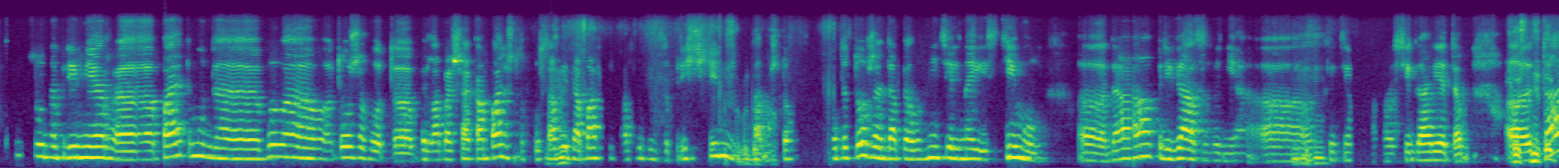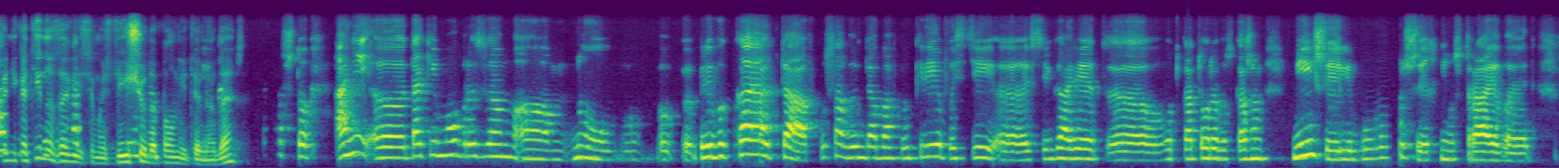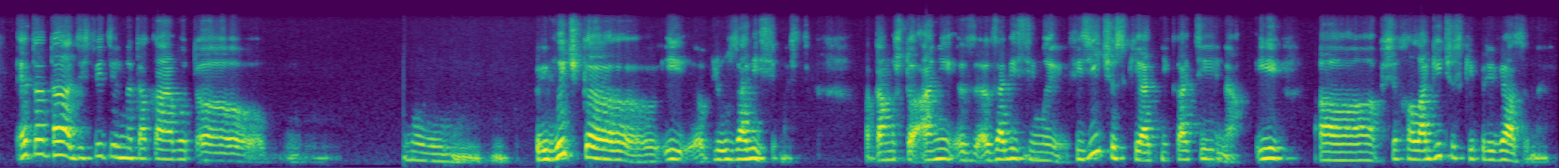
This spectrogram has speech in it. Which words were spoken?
Вкусу, например, э, поэтому да, была тоже вот э, была большая компания, что вкусовые mm. добавки быть запрещены, Вкусовые потому добавки. что это тоже дополнительный стимул э, да, привязывания mm-hmm. к этим сигаретам. То есть не да, только никотинозависимость, еще дополнительно, да? Что они э, таким образом э, ну, привыкают да, вкусовым добавкам крепости э, сигарет, э, вот, которые, вот, скажем, меньше или больше их не устраивает. Это, да, действительно такая вот э, ну, привычка и плюс зависимость потому что они зависимы физически от никотина и э, психологически привязаны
